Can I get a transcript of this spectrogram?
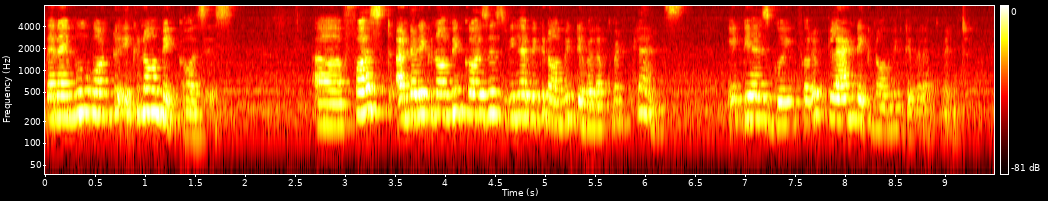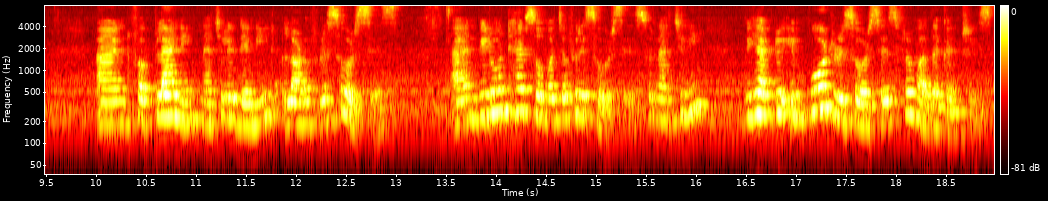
Then I move on to economic causes. Uh, first, under economic causes, we have economic development plans. India is going for a planned economic development. And for planning, naturally, they need a lot of resources. And we don't have so much of resources. So naturally, we have to import resources from other countries.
